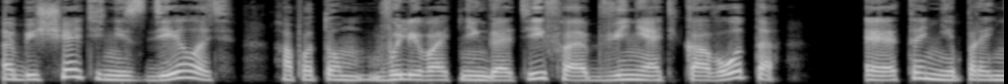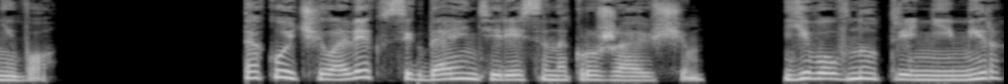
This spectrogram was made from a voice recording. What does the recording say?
обещать и не сделать, а потом выливать негатив и обвинять кого-то — это не про него. Такой человек всегда интересен окружающим. Его внутренний мир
